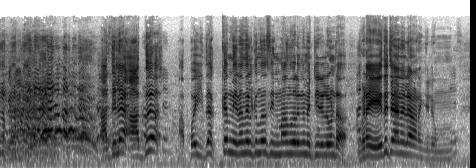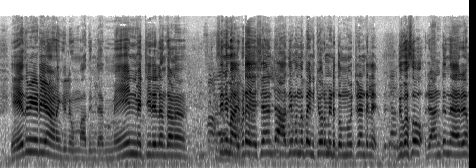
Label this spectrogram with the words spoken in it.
തന്നെയാണ് ഞാനും പറഞ്ഞത്. അതിൽ അത് അപ്പൊ ഇതൊക്കെ നിലനിൽക്കുന്നത് സിനിമ എന്ന് പറയുന്ന മെറ്റീരിയൽ കൊണ്ടാ. ഇവിടെ ഏത് ചാനലാണെങ്കിലും ഏത് മീഡിയ ആണെങ്കിലും അതിന്റെ മെയിൻ മെറ്റീരിയൽ എന്താണ്? സിനിമ. ഇവിടെ ഏഷ്യാനെറ്റ് ആദ്യം വന്നപ്പോ എനിക്ക് ഓർമ്മയുണ്ട് തൊണ്ണൂറ്റി രണ്ടിൽ ദിവസവും രണ്ട് നേരം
